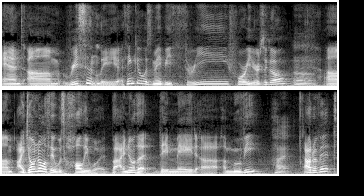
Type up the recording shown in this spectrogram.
And um, recently, I think it was maybe three, four years ago. うん Um, I don't know if it was Hollywood, but I know that they made a, a movie はい out of it.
